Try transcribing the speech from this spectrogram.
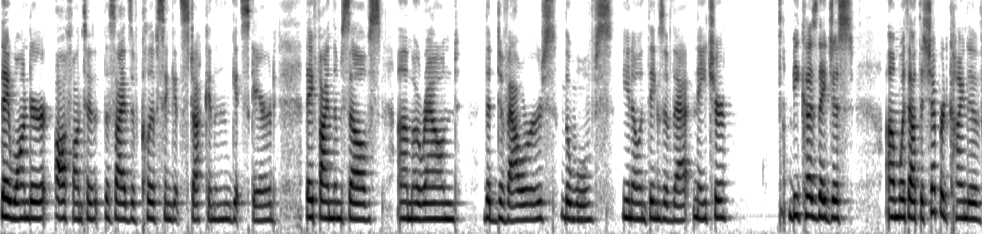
They wander off onto the sides of cliffs and get stuck and then get scared. They find themselves um, around the devourers, the Mm-hmm. wolves, you know, and things of that nature because they just, um, without the shepherd, kind of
